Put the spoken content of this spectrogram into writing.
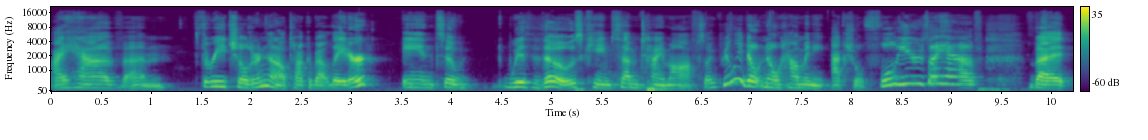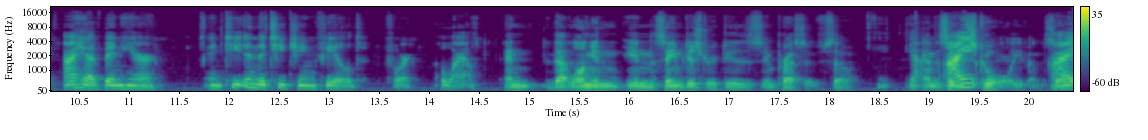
I have um, three children that I'll talk about later. And so with those came some time off. So I really don't know how many actual full years I have, but I have been here in, te- in the teaching field for a while. And that long in, in the same district is impressive. So, Yeah. and the same I, school even. So, I,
